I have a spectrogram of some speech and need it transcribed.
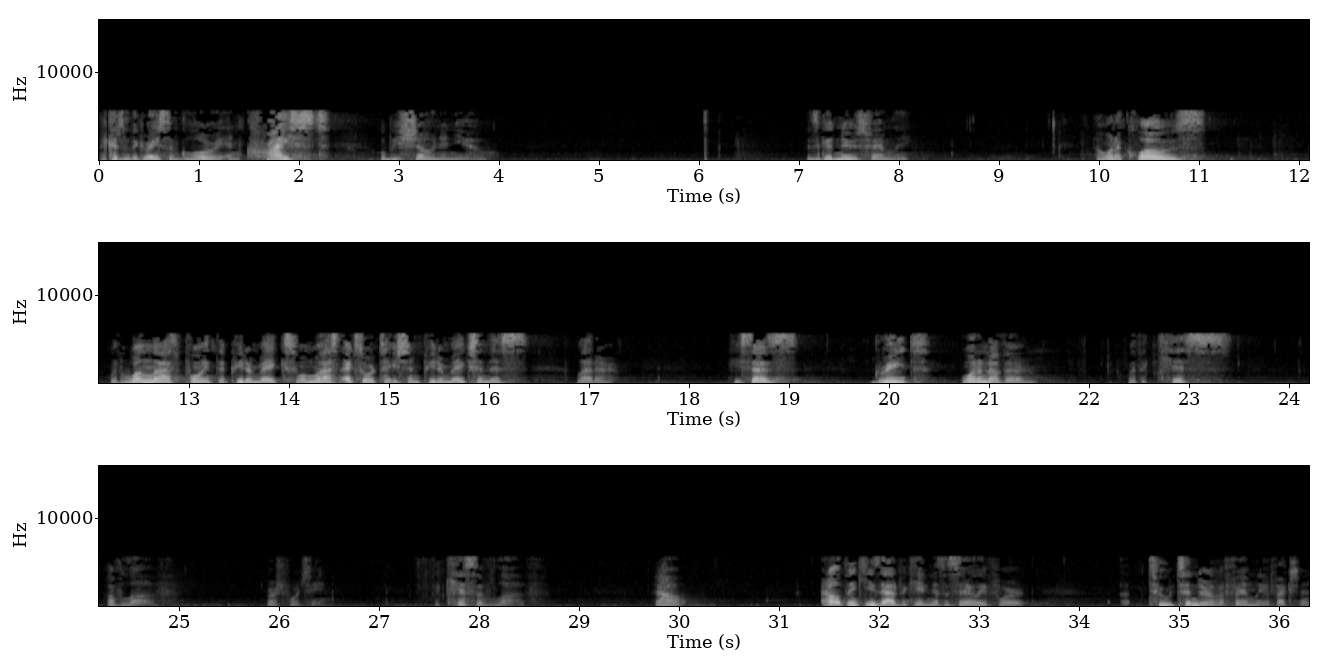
because of the grace of glory, and Christ will be shown in you. It's good news, family. I want to close with one last point that Peter makes, one last exhortation Peter makes in this letter. He says, Greet one another with a kiss of love. Verse 14. The kiss of love. Now, I don't think he's advocating necessarily for too tender of a family affection.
